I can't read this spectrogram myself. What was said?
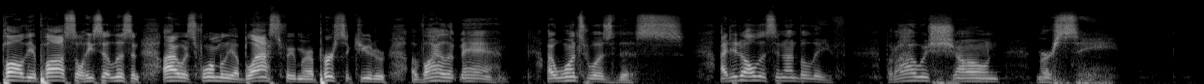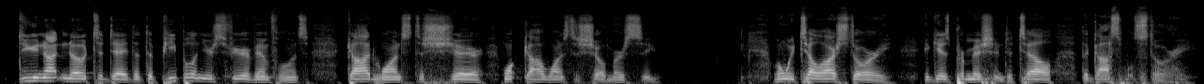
Paul the Apostle, he said, Listen, I was formerly a blasphemer, a persecutor, a violent man. I once was this. I did all this in unbelief, but I was shown mercy. Do you not know today that the people in your sphere of influence, God wants to share, God wants to show mercy? When we tell our story, it gives permission to tell the gospel story.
